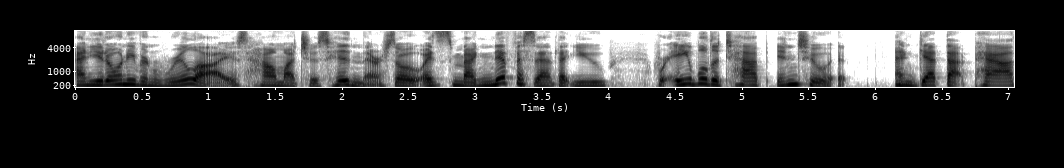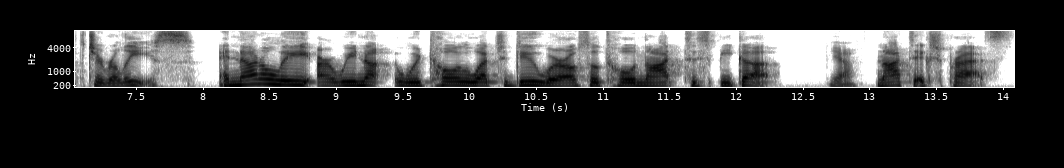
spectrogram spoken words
And you don't even realize how much is hidden there. So it's magnificent that you were able to tap into it and get that path to release. And not only are we not we're told what to do, we're also told not to speak up. Yeah. Not to express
